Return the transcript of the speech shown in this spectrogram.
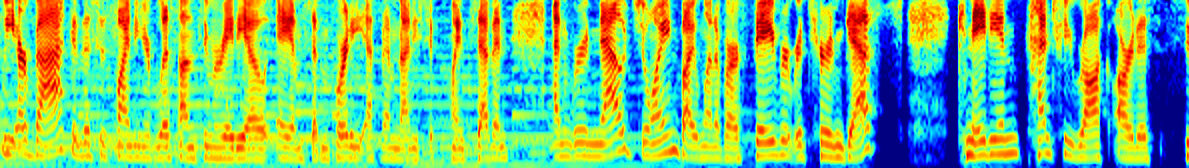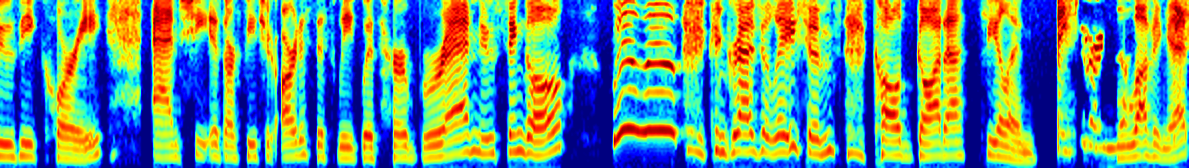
We are back, and this is Finding Your Bliss on Zoomer Radio, AM 740, FM 96.7. And we're now joined by one of our favorite return guests, Canadian country rock artist Susie Corey. And she is our featured artist this week with her brand new single, Woo Woo! Congratulations, called Gotta Feelin'. Thank you very much. Loving it.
